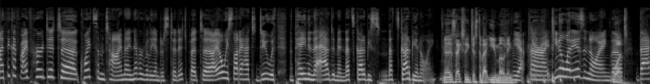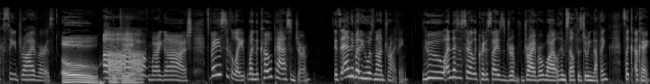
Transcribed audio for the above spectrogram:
I think I've I've heard it uh, quite some time, and I never really understood it. But uh, I always thought it had to do with the pain in the abdomen. That's got to be that's got to be annoying. Uh, It's actually just about you moaning. Yeah. All right. you know what is annoying though? What? Backseat drivers. Oh, oh Oh my gosh. It's basically when the co-passenger, it's anybody who is not driving, who unnecessarily criticizes the dri- driver while himself is doing nothing. It's like, okay,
